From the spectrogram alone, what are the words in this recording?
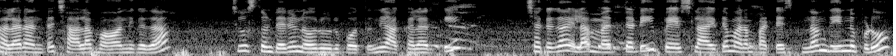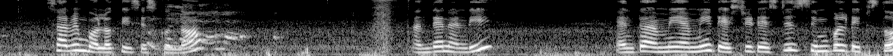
కలర్ అంతా చాలా బాగుంది కదా. చూస్తుంటేనే నోరు ఊరిపోతుంది ఆ కలర్కి చక్కగా ఇలా మెత్తటి పేస్ట్లా అయితే మనం పట్టేసుకుందాం. దీన్ని ఇప్పుడు సర్వింగ్ బౌల్లోకి తీసేసుకుందాం. అంతేనండి. ఎంతో అమ్మి అమ్మి టేస్టీ టేస్టీ సింపుల్ టిప్స్తో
